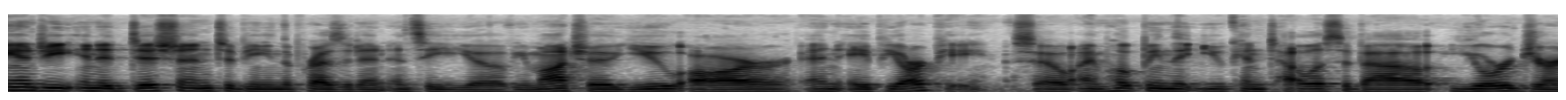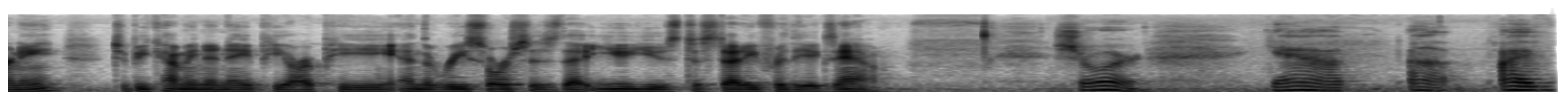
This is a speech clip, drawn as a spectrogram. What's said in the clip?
Angi, in addition to being the president and CEO of UMACHA, you are an APRP. So, I'm hoping that you can tell us about your journey to becoming an APRP and the resources that you use to study for the exam. Sure. Yeah, uh, I've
